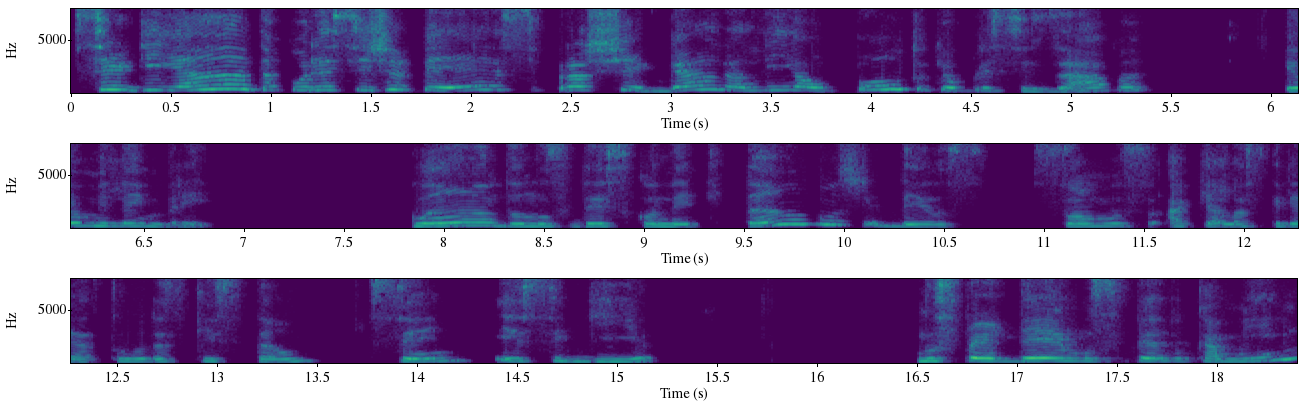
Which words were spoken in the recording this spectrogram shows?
ser guiada por esse GPS para chegar ali ao ponto que eu precisava, eu me lembrei. Quando nos desconectamos de Deus, somos aquelas criaturas que estão sem esse guia nos perdemos pelo caminho,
